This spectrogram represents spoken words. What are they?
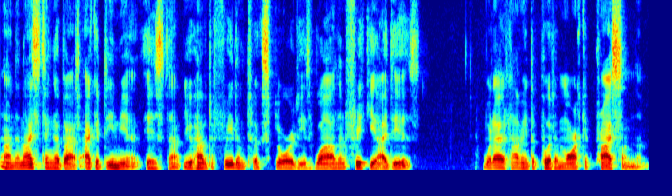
And the nice thing about academia is that you have the freedom to explore these wild and freaky ideas without having to put a market price on them.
